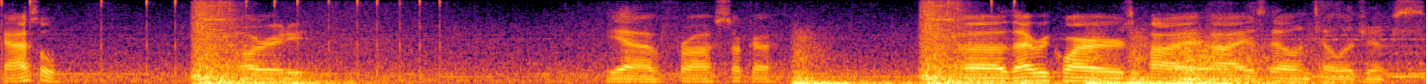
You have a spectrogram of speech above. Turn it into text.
castle already. Yeah, frost. Okay. Uh, that requires high, high as hell intelligence.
